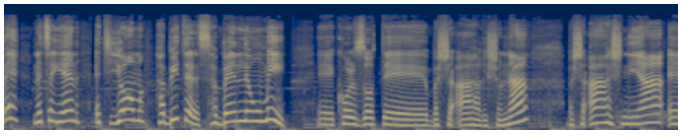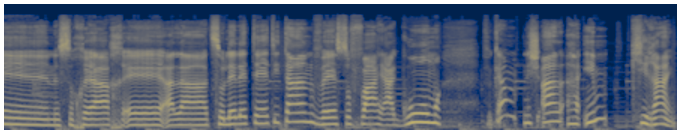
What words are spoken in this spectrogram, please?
ונציין את יום הביטלס הבינלאומי. כל זאת בשעה הראשונה. בשעה השנייה אה, נשוחח אה, על הצוללת אה, טיטן וסופה העגום, וגם נשאל האם קיריים,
